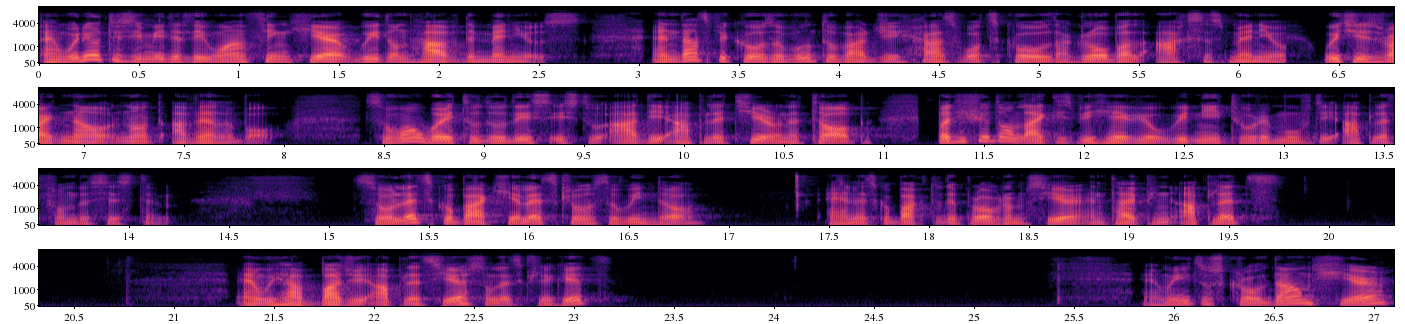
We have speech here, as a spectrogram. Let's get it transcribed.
And we notice immediately one thing here, we don't have the menus. And that's because Ubuntu Budgie has what's called a global access menu, which is right now not available. So one way to do this is to add the applet here on the top. But if you don't like this behavior, we need to remove the applet from the system. So let's go back here. Let's close the window. And let's go back to the programs here and type in applets. And we have Budgie applets here, so let's click it. And we need to scroll down here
